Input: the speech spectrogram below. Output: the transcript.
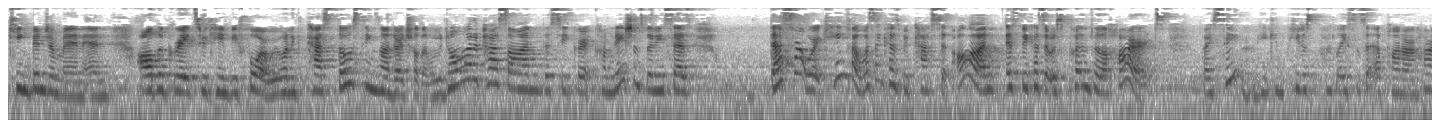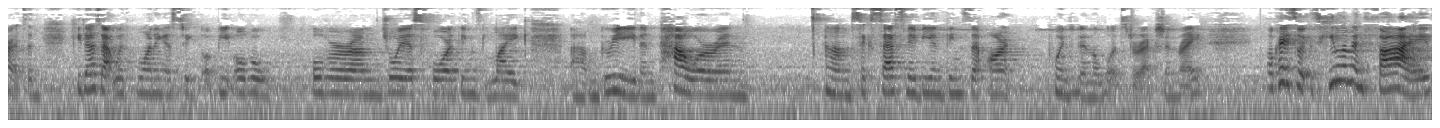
King Benjamin and all the greats who came before. We want to pass those things on to our children. We don't want to pass on the secret combinations, but he says that's not where it came from. It wasn't because we passed it on, it's because it was put into the hearts by Satan. He can he just places it upon our hearts, and he does that with wanting us to be over over um, joyous for things like um, greed and power and um, success, maybe in things that aren't pointed in the Lord's direction, right? Okay, so it's Helaman 5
